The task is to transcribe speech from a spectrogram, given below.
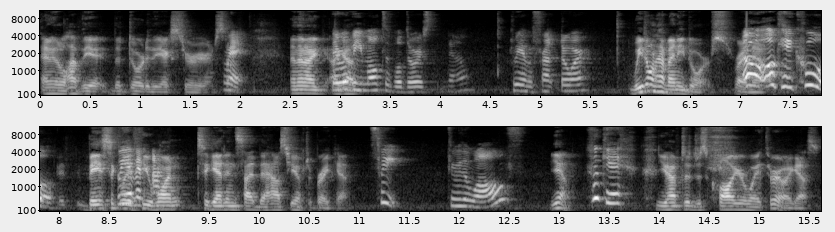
and it'll have the the door to the exterior and stuff. Right. And then I, I There will got, be multiple doors. No? Do we have a front door? We don't have any doors right oh, now. okay, cool. Basically, if you want to get inside the house, you have to break in. Sweet. Through the walls? Yeah, Okay. you have to just claw your way through, I guess.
